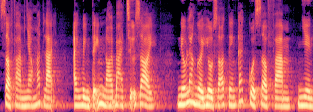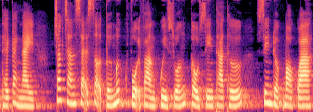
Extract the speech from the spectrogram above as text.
Sở phàm nhắm mắt lại, anh bình tĩnh nói ba chữ giỏi. Nếu là người hiểu rõ tính cách của sở phàm nhìn thấy cảnh này, chắc chắn sẽ sợ tới mức vội vàng quỳ xuống cầu xin tha thứ, xin được bỏ qua.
